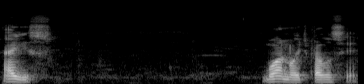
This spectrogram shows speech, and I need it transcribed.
É isso. Boa noite para você.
